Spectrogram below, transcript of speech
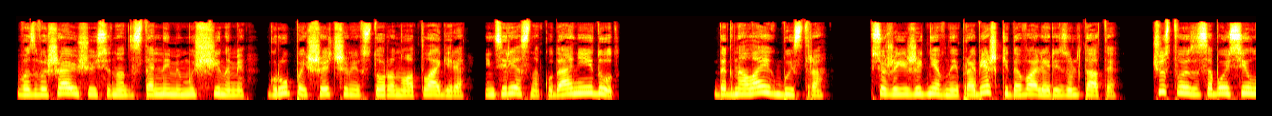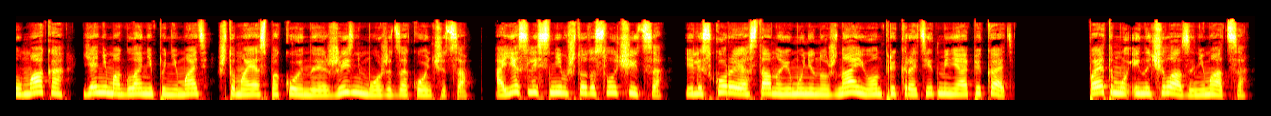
возвышающуюся над остальными мужчинами, группой, шедшими в сторону от лагеря. Интересно, куда они идут? Догнала их быстро. Все же ежедневные пробежки давали результаты. Чувствуя за собой силу мака, я не могла не понимать, что моя спокойная жизнь может закончиться. А если с ним что-то случится? Или скоро я стану ему не нужна, и он прекратит меня опекать? Поэтому и начала заниматься –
